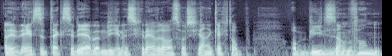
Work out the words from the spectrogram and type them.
de eerste teksten die jij bent beginnen schrijven, dat was waarschijnlijk echt op, op beats dan van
